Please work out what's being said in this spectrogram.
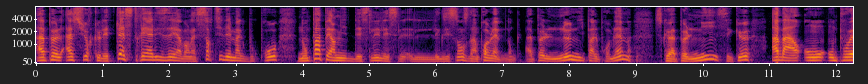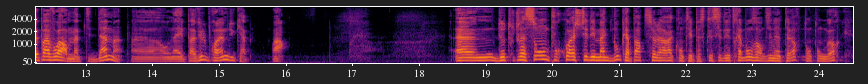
Apple assure que les tests réalisés avant la sortie des MacBook Pro n'ont pas permis de déceler l'existence d'un problème. Donc Apple ne nie pas le problème. Ce que Apple nie, c'est que ah bah on ne pouvait pas voir ma petite dame, euh, on n'avait pas vu le problème du câble. Voilà. Euh, de toute façon, pourquoi acheter des MacBooks à part de cela raconter? Parce que c'est des très bons ordinateurs, tonton Gork.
